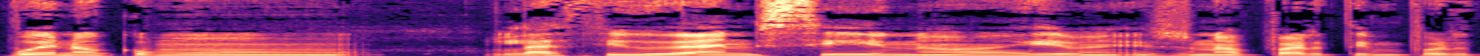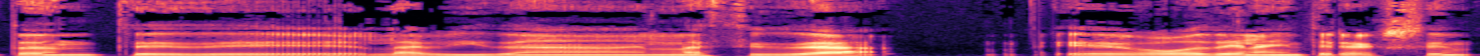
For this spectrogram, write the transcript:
Bueno, como la ciudad en sí, ¿no? Y es una parte importante de la vida en la ciudad eh, o de la interacción,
